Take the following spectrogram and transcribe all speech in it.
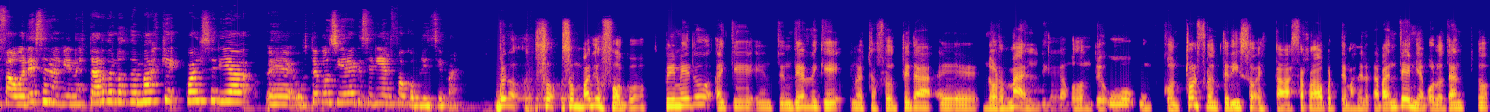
favorecen en el bienestar de los demás, ¿qué, ¿cuál sería, eh, usted considera que sería el foco principal? Bueno, son, varios focos. Primero, hay que entender de que nuestra frontera eh, normal, digamos, donde hubo un control fronterizo, estaba cerrado por temas de la pandemia. Por lo tanto,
